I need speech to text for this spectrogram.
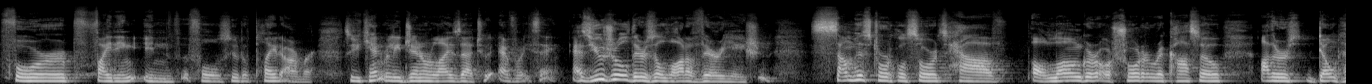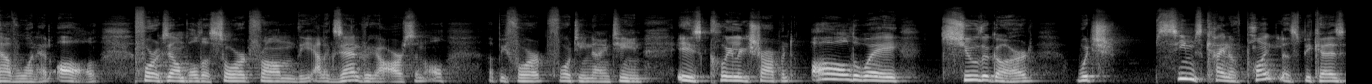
for fighting in full suit of plate armor. So you can't really generalize that to everything. As usual, there's a lot of variation. Some historical swords have a longer or shorter ricasso. Others don't have one at all. For example, the sword from the Alexandria arsenal uh, before 1419 is clearly sharpened all the way to the guard, which seems kind of pointless because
